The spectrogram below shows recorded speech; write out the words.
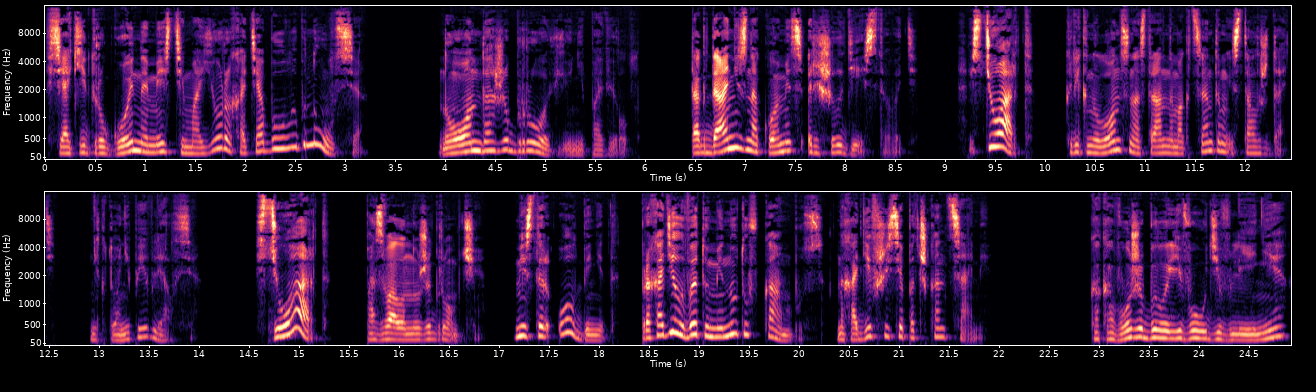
Всякий другой на месте майора хотя бы улыбнулся, но он даже бровью не повел. Тогда незнакомец решил действовать. «Стюарт!» — крикнул он с иностранным акцентом и стал ждать. Никто не появлялся. «Стюарт!» — позвал он уже громче. Мистер Олбинет проходил в эту минуту в камбус, находившийся под шканцами. Каково же было его удивление,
